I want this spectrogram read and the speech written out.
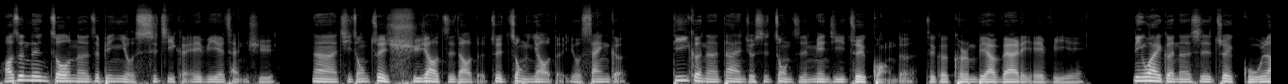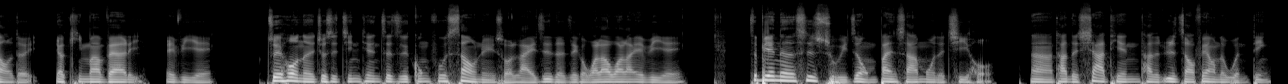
华盛顿州呢，这边有十几个 AVA 产区，那其中最需要知道的、最重要的有三个。第一个呢，当然就是种植面积最广的这个 Columbia Valley AVA，另外一个呢是最古老的 Yakima Valley AVA，最后呢就是今天这只功夫少女所来自的这个哇啦哇啦 AVA。这边呢是属于这种半沙漠的气候，那它的夏天，它的日照非常的稳定，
